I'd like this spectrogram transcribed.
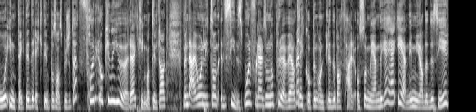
og inntektene direkte inn på statsbudsjettet for å kunne gjøre klimatiltak. Men det er jo en litt sånn et sidespor, for det er liksom, nå prøver jeg å trekke opp en ordentlig debatt her også med MDG. Jeg er enig i mye av det du sier,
